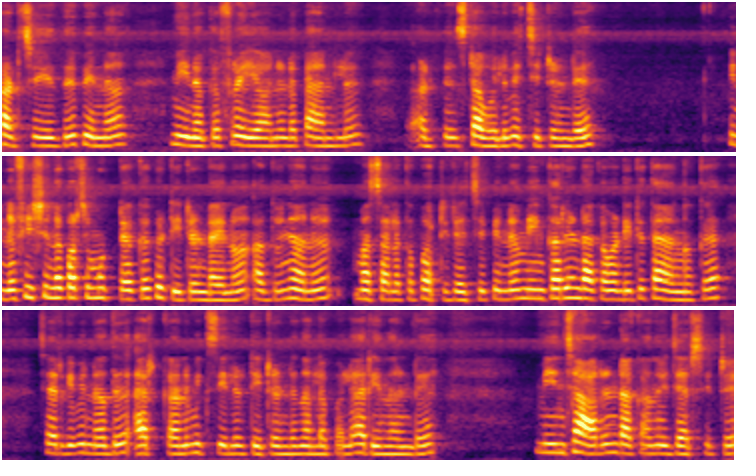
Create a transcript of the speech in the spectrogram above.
കട്ട് ചെയ്ത് പിന്നെ മീനൊക്കെ ഫ്രൈ ആവാനുണ്ട്. പാനിൽ അടുപ്പ് സ്റ്റൗവിൽ വെച്ചിട്ടുണ്ട്. പിന്നെ ഫിഷിന്റെ കുറച്ച് മുട്ടയൊക്കെ കിട്ടിയിട്ടുണ്ടായിരുന്നു. അതും ഞാൻ മസാലയൊക്കെ പുരട്ടിയിട്ട് വെച്ച്. പിന്നെ മീൻ കറി ഉണ്ടാക്കാൻ വേണ്ടിയിട്ട് തേങ്ങയൊക്കെ ചിരകി പിന്നെ അത് അരക്കാൻ മിക്സിയിൽ ഇട്ടിട്ടുണ്ട്. നല്ലപോലെ അരിയുന്നുണ്ട്. മീൻ ചാറ് ഉണ്ടാക്കാമെന്ന് വിചാരിച്ചിട്ട്.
